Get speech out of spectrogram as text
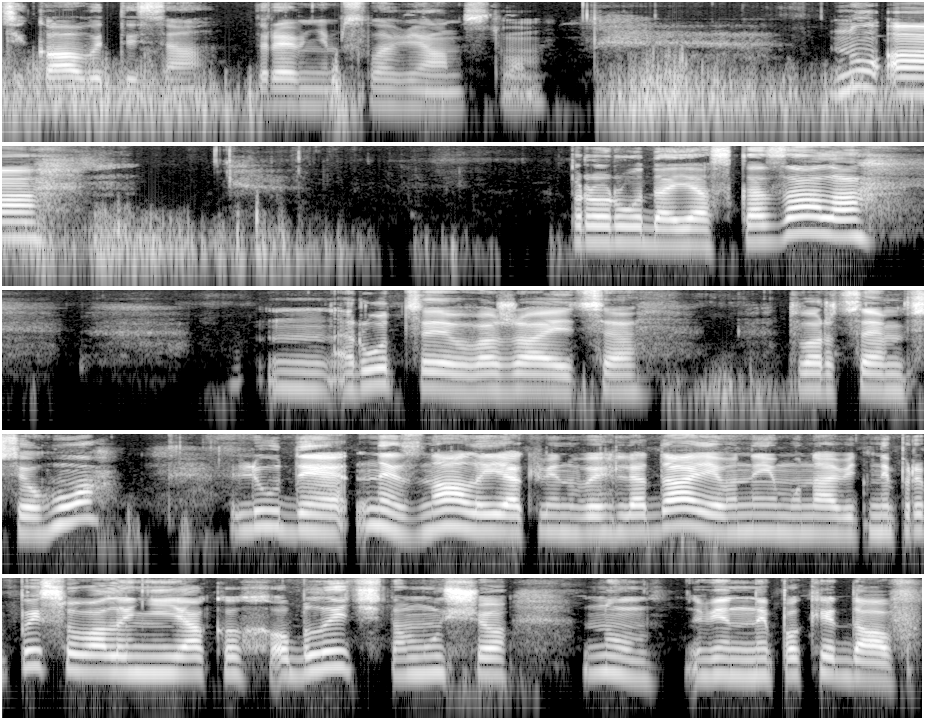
цікавитися древнім слав'янством. Ну, а про рода я сказала. Род це вважається творцем всього. Люди не знали, як він виглядає, вони йому навіть не приписували ніяких облич, тому що ну, він не покидав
